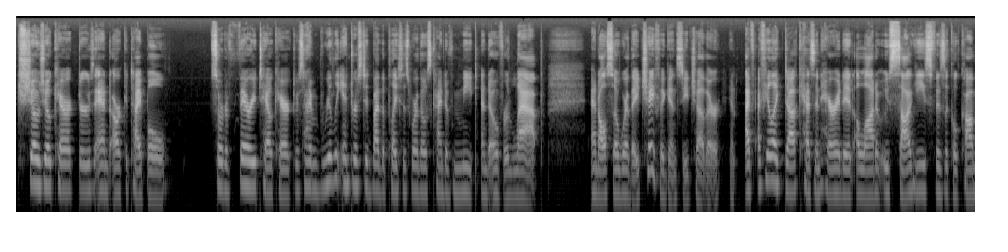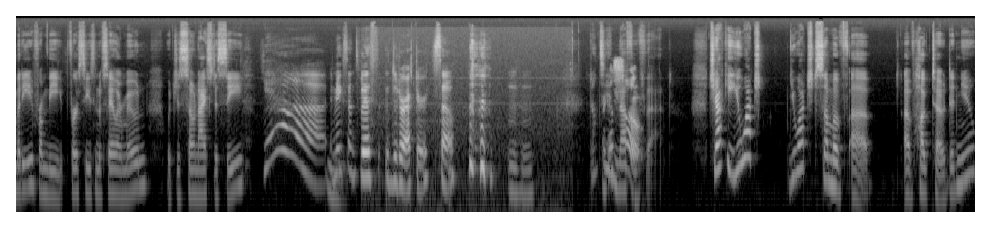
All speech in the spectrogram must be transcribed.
shojo characters and archetypal sort of fairy tale characters. I'm really interested by the places where those kind of meet and overlap and also where they chafe against each other. And I, I feel like Duck has inherited a lot of Usagi's physical comedy from the first season of Sailor Moon, which is so nice to see. Yeah, it makes sense with the director, so. mm-hmm. Don't see enough so. of that. Chiaki, you watched you watched some of uh of Hugtto, didn't you?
